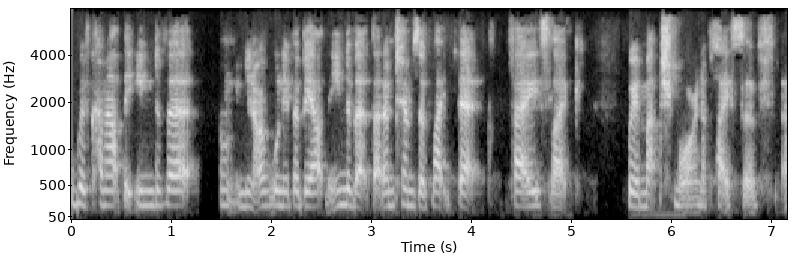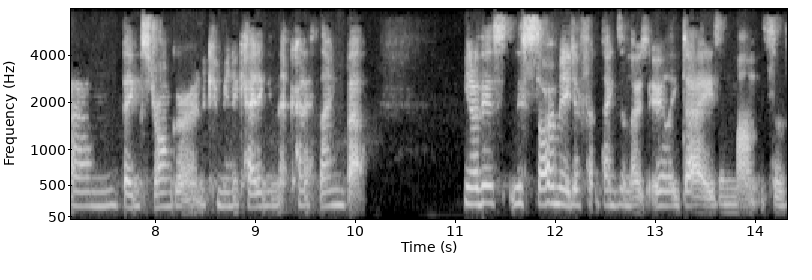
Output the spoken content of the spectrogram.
we've come out the end of it. You know, we'll never be out the end of it, but in terms of like that phase, like we're much more in a place of um, being stronger and communicating and that kind of thing. But you know, there's there's so many different things in those early days and months of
